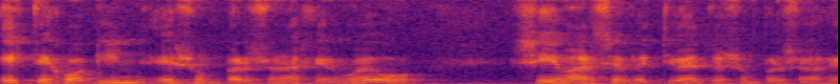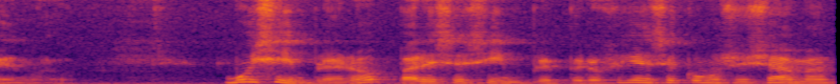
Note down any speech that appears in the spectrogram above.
¿este Joaquín es un personaje nuevo? Sí, Marce, efectivamente es un personaje nuevo. Muy simple, ¿no? Parece simple, pero fíjense cómo se llama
